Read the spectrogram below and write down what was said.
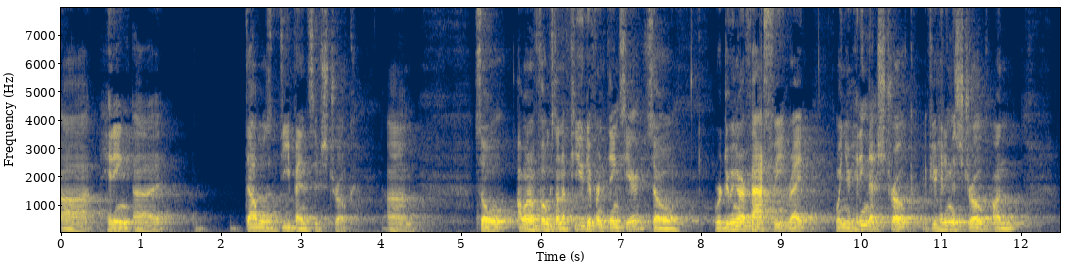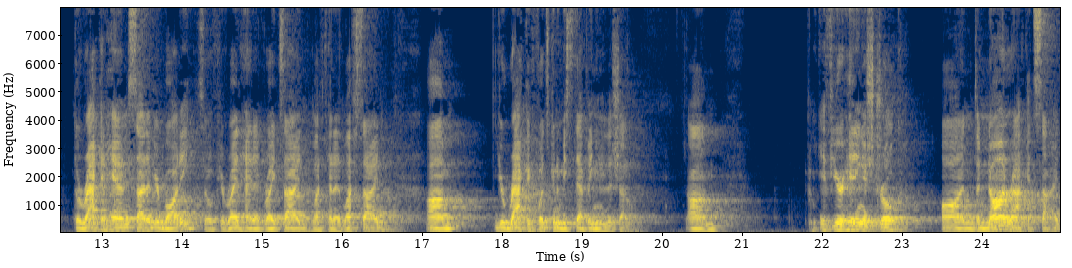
uh, hitting a doubles defensive stroke. Um, so I wanna focus on a few different things here. So we're doing our fast feet, right? When you're hitting that stroke, if you're hitting the stroke on the racket hand side of your body, so if you're right-handed, right side, left-handed, left side, um, your racket foot's gonna be stepping into the shuttle. Um, if you're hitting a stroke on the non-racket side,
